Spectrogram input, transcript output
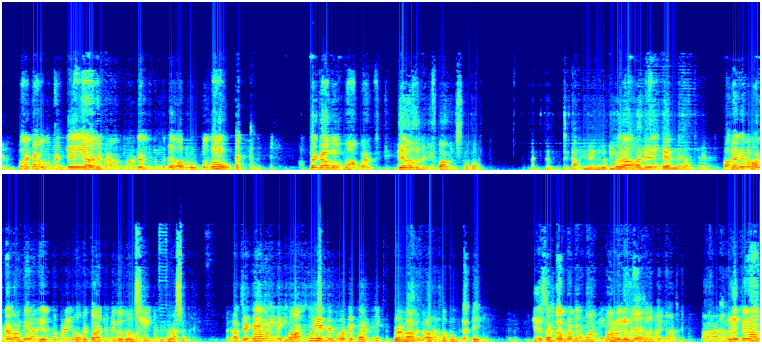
ఎంతకాలం అంటే అధికారం అభివృద్ధి ఉంటుందో అంతకాలం మా పరిస్థితి ఇదేమని భావిస్తున్నాం బలహీన వర్గాలందరూ ఏకమై ఒక తాటి మీద వచ్చి అధికారాన్ని లాక్కునేటటువంటి పరిస్థితి వెళ్ళాల్సిన అవసరం ఉంటుంది ఈ సందర్భంగా మా- జ్యోతిరావు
